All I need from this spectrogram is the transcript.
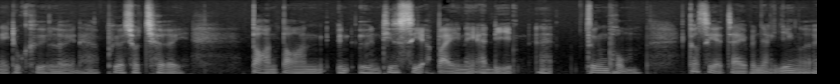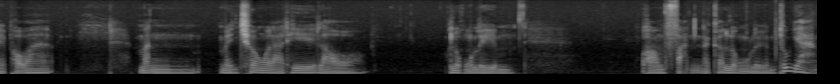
ในทุกคืนเลยนะครับเพื่อชดเชย ตอนตอนอื่นๆที่เสียไปในอดีตนะซึ่งผมก็เสียใจเป็นอย่างยิ่งเลย เพราะว่ามันเป็นช่วงเวลาที่เราหลงลืม ความฝันแล้วก็หลงลืมทุกอย่าง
